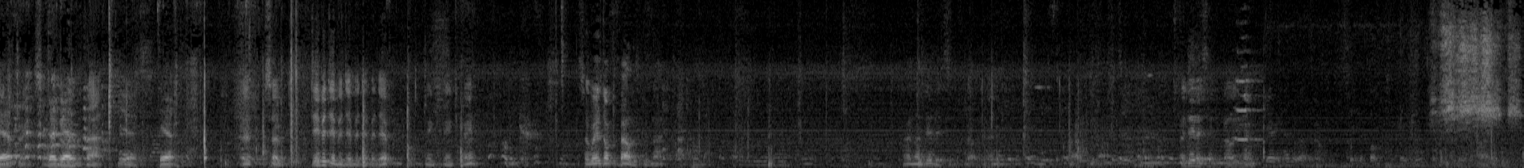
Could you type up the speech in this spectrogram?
Yeah. Go again. That. Yes. Yeah. Uh, so, dibba dibba dibba dibba dib. Clink, clink, clink. So where's Dr. Bell this good night? And I did it since Bell, you know. I did it since Bell, you know. Shh.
